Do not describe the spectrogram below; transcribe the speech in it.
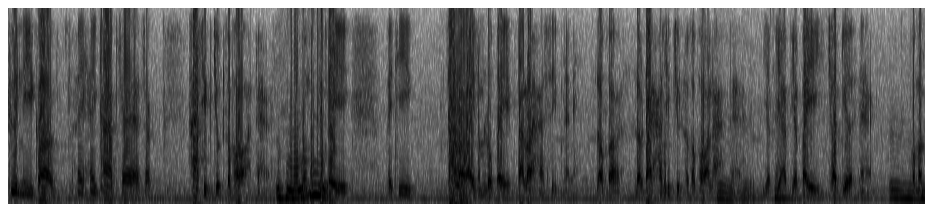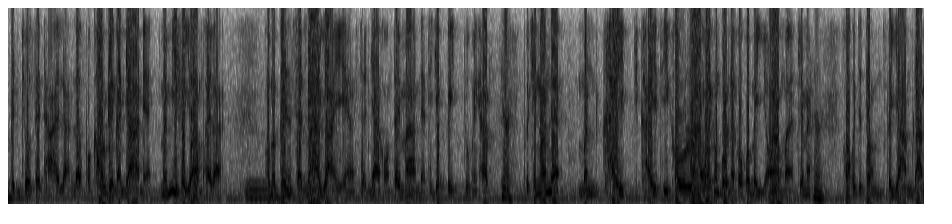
คืนนี้ก็ให้ให้คาดแค่สักห้าสิบจุดก็พอนะฮะอือหือผมขึ้นไปไปที่เก้าร้อยน้ำลงไปแปดร้อยห้าสิบเนี่ยเราก็เราได้ห้าสิบจุดแล้วก็พอละนะฮะอย่าอย่าอย่าไปช็อตเยอะนะฮะอืมเพราะมันเป็นช่วงท้ายๆแล้วแล้วพอเข้าเดือนกันยาเนี่ยมันไม่มีใครยอมใครละอืมเพราะมันเป็นสัญญาใหญ่ฮะสัญญาของไตรมาสเนี่ยที่จะปิดถูกไหมครับค่ะเพราะฉะนั้นเนี่ย มันใครใครที่เขารองไว้ข้างบนเนี่ยเขาก็ไม่ยอมอะใช่ไหมค่ะเขาก็จะต้องพยายามดัน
